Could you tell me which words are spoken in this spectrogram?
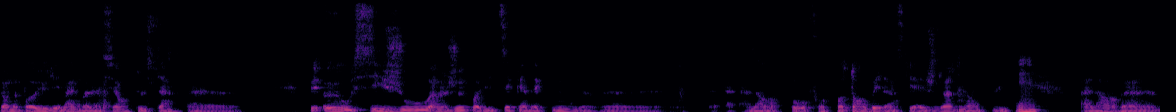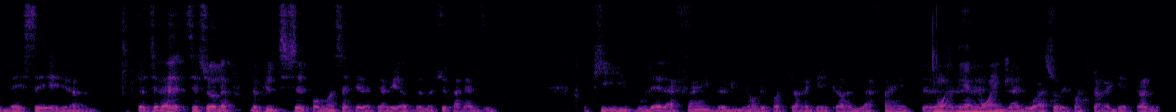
on n'a pas eu les mêmes relations tout le temps. Euh, puis eux aussi jouent un jeu politique avec nous. Là. Euh, alors, faut, faut pas tomber dans ce piège-là non plus. Mhm. Alors, euh, mais c'est, je te dirais, c'est sûr, le, plus difficile pour moi, c'était la période de M. Paradis, qui voulait la fin de l'Union des producteurs agricoles, la fin de, la loi sur les producteurs agricoles.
